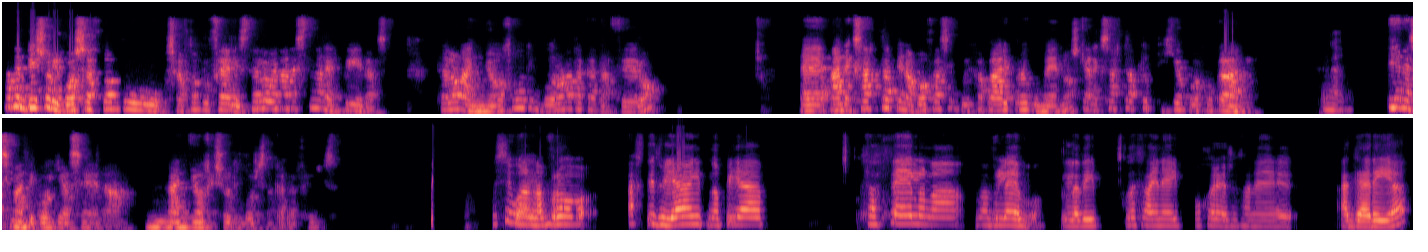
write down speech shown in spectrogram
Πάμε πίσω λοιπόν σε αυτό που, σε αυτό που θέλεις. Θέλω ένα αίσθημα ελπίδας. Θέλω να νιώθω ότι μπορώ να τα καταφέρω ε, ανεξάρτητα από την απόφαση που είχα πάρει προηγουμένως και ανεξάρτητα από το πτυχίο που έχω κάνει. Ναι. Τι είναι σημαντικό για σένα να νιώθεις ότι μπορείς να καταφέρεις. Σίγουρα να βρω αυτή τη δουλειά για την οποία θα θέλω να, να δουλεύω. Δηλαδή, δεν θα είναι υποχρέωση, θα είναι αγκαρία.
